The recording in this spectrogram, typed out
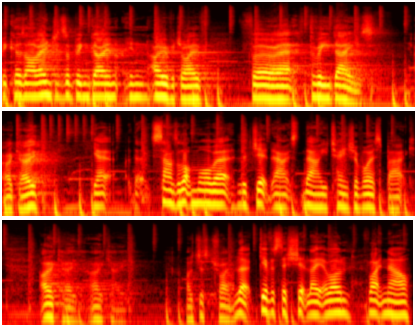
because our engines have been going in overdrive for uh, three days. Okay? Yeah, that sounds a lot more uh, legit now. It's now you changed your voice back. Okay, okay. I was just trying. Look, give us this shit later on. Right now,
